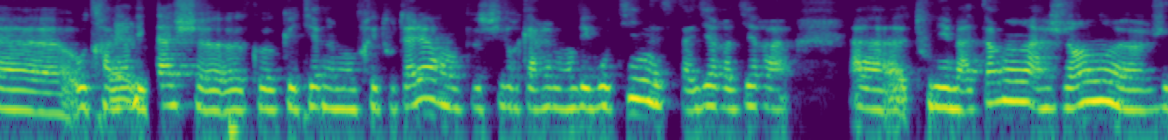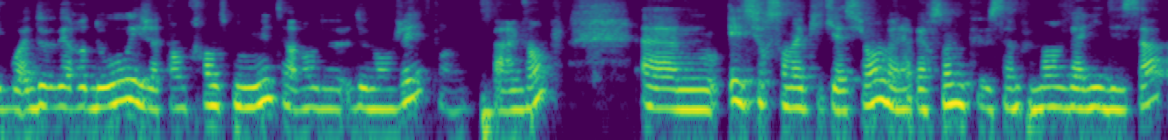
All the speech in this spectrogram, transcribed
Euh, au travers des tâches euh, que, que Étienne a montré tout à l'heure. On peut suivre carrément des routines, c'est-à-dire dire euh, tous les matins à jeun, je bois deux verres d'eau et j'attends 30 minutes avant de, de manger, par exemple. et sur son application, ben, la personne peut simplement valider ça.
